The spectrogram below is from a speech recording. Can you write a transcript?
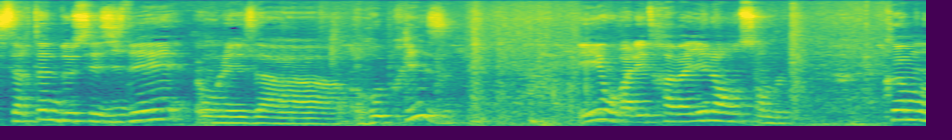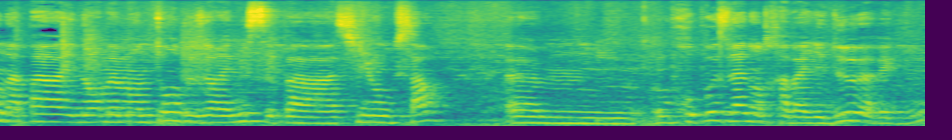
Certaines de ces idées, on les a reprises et on va les travailler là ensemble. Comme on n'a pas énormément de temps, deux heures et demie, c'est pas si long que ça. euh, on propose là d'en travailler deux avec vous.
